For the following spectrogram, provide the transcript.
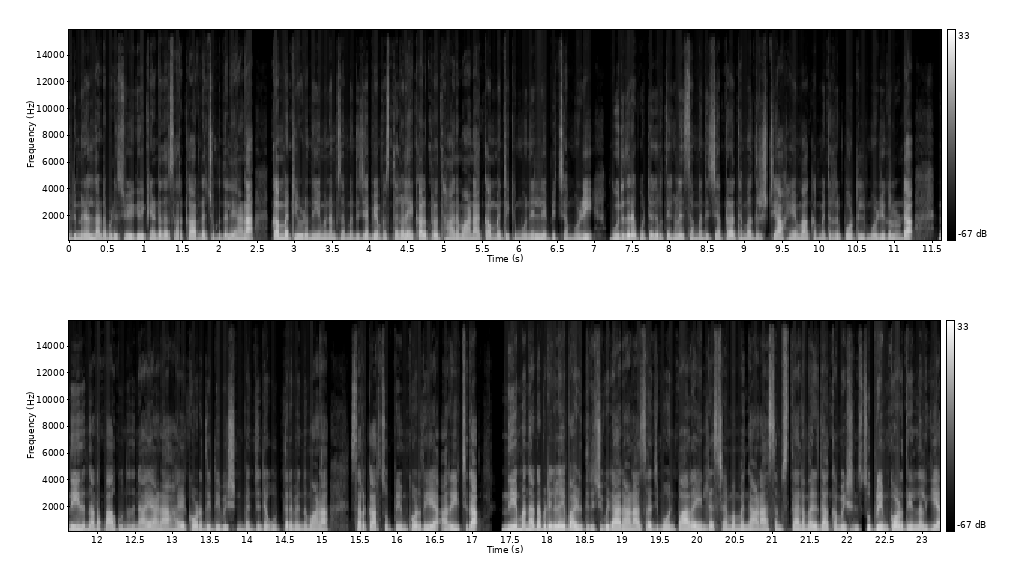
ക്രിമിനൽ നടപടി സ്വീകരിക്കേണ്ടത് സർക്കാരിന്റെ ചുമതലയാണ്. കമ്മിറ്റിയുടെ നിയമനം സംബന്ധിച്ച വ്യവസ്ഥകളേക്കാൾ പ്രധാനമാണ് കമ്മിറ്റിക്ക് മുന്നിൽ ലഭിച്ച മൊഴി. ഗുരുതര കുറ്റകൃത്യങ്ങളെ സംബന്ധിച്ച പ്രഥമ ദൃഷ്ട്യാ ഹേമ കമ്മിറ്റി റിപ്പോർട്ടിൽ മൊഴികളുണ്ട്. നീതി നടപ്പാക്കുന്നതിനായാണ് ഹൈക്കോടതി ഡിവിഷൻ ബെഞ്ചിന്റെ ഉത്തരവെന്നുമാണ് സർക്കാർ സുപ്രീം കോടതിയെ അറിയിച്ചത്. നിയമ നടപടികളെ വഴിതിരിച്ചുവിടാനാണ് സജിമോൻ പാറയിലിന്റെ ശ്രമമെന്നാണ് സംസ്ഥാന വനിതാ കമ്മീഷൻ സുപ്രീം കോടതിയിൽ നൽകിയ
